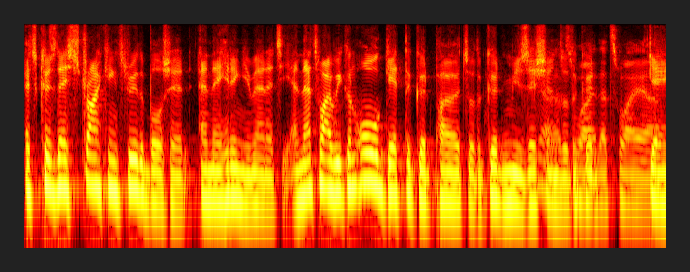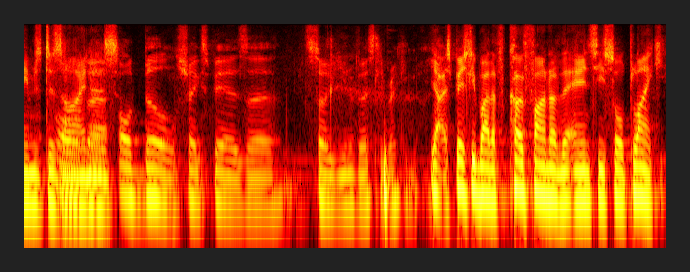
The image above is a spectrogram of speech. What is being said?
it's because they're striking through the bullshit and they're hitting humanity, and that's why we can all get the good poets or the good Yeah, musicians or the why, good that's why uh, games old, uh, designers. Old, Bill Shakespeare is uh, so universally recognized. Yeah, especially by the co-founder of the ANC, Sol Plaatje,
